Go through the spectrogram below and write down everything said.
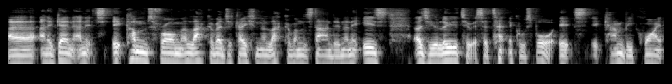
Uh, and again, and it's it comes from a lack of education, a lack of understanding, and it is, as you alluded to, it's a technical sport. It's it can be quite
